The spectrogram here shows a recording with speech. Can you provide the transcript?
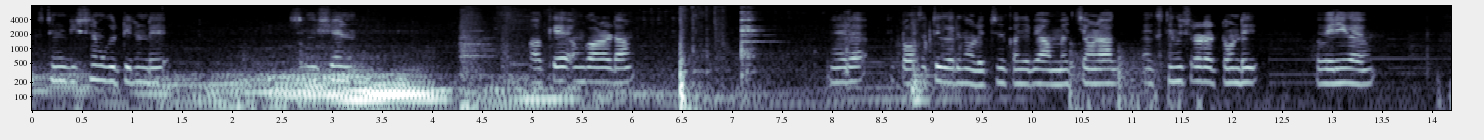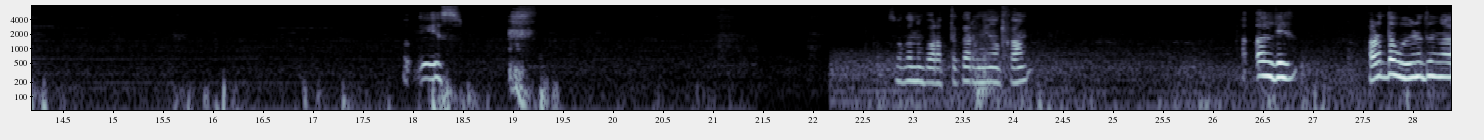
എക്സ്റ്റിങ്ഷൻ നമുക്ക് കിട്ടിയിട്ടുണ്ട്. ഓക്കെ നമുക്ക് അവിടെ ഇടാം. നേരെ ക്ലോസറ്റ് കയറി ഒളിച്ച് നിൽക്കാൻ ചിലപ്പോൾ അമ്മച്ചി നമ്മൾ ആ എക്സ്റ്റിങ്ഷറോടെ ഇട്ടുകൊണ്ട് വരികയും യെസ് നമുക്കൊന്ന് പുറത്തേക്ക് ഇറങ്ങി നോക്കാം. ഇത് അവിടെ എന്താ വീണത് നിങ്ങൾ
